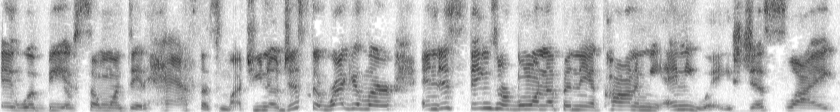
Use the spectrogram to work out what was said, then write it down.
it would be if someone did half as much. You know, just the regular and just things are going up in the economy anyways. Just like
